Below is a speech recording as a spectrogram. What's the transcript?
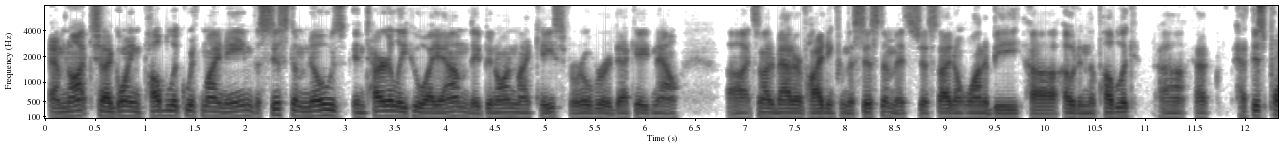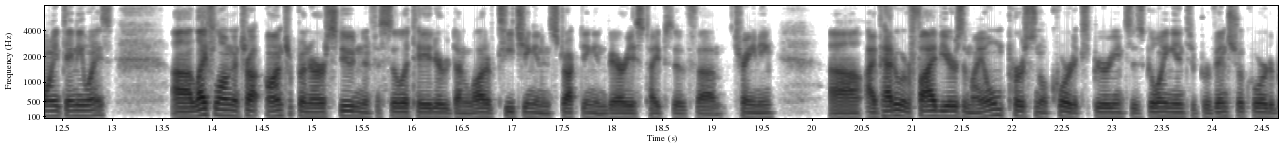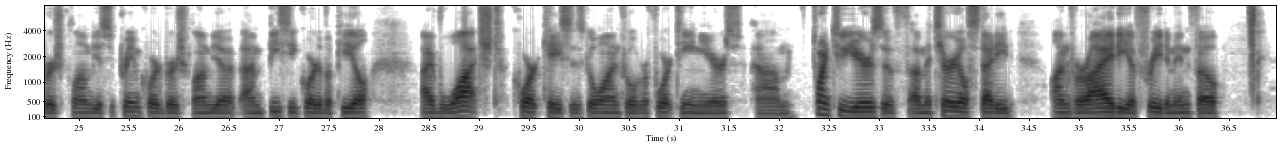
am not uh, going public with my name. The system knows entirely who I am. They've been on my case for over a decade now. Uh, it's not a matter of hiding from the system. It's just I don't want to be uh, out in the public uh, at, at this point anyways. Uh, lifelong entrepreneur, student, and facilitator. Done a lot of teaching and instructing in various types of um, training. Uh, I've had over five years of my own personal court experiences going into Provincial Court of British Columbia, Supreme Court of British Columbia, um, BC Court of Appeal. I've watched court cases go on for over 14 years, um, 22 years of uh, material studied on variety of freedom info,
